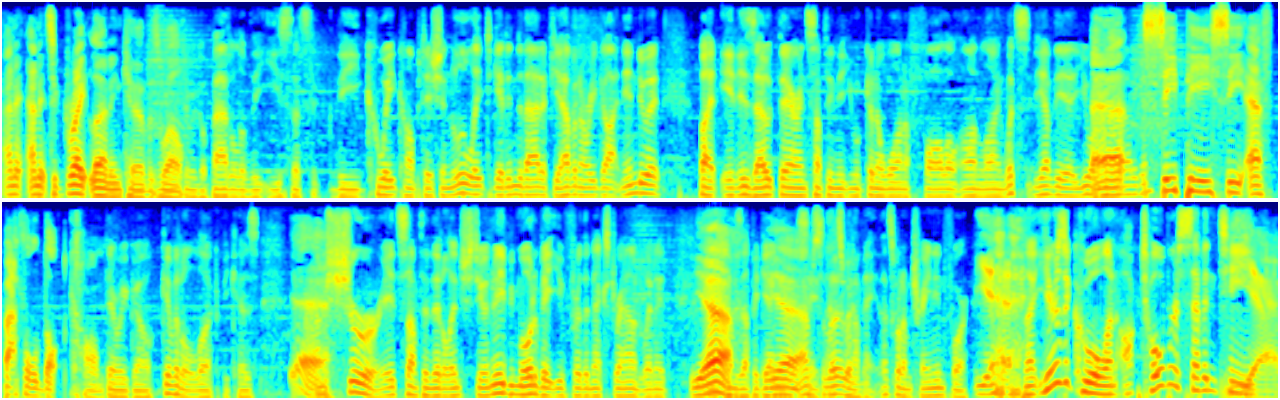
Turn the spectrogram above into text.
and, it, and it's a great learning curve as well There we go. Battle of the East. That's the, the Kuwait competition. A little late to get into that if you haven't already gotten into it, but it is out there and something that you're going to want to follow online. What's do you have the URL uh, again? cpcfbattle.com There we go. Give it a look because Yeah. I'm sure it's something that'll interest you and maybe motivate you for the next round when it Yeah. comes up again. Yeah, say, absolutely. That's what, I'm, that's what I'm training for. yeah Now, here's a cool one. October 17th, Yeah.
